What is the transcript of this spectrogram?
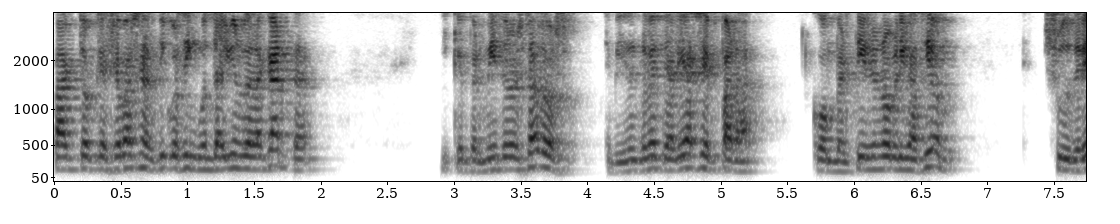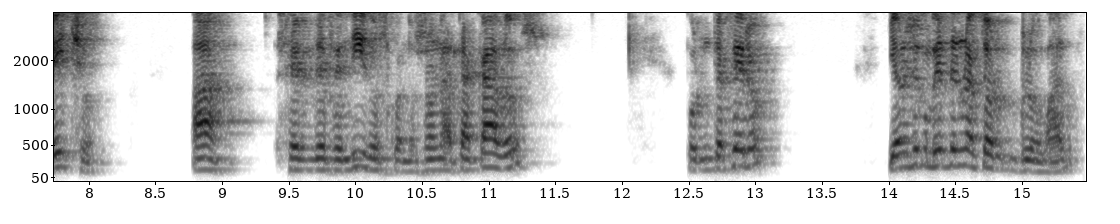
pacto que se basa en el artículo 51 de la Carta y que permite a los Estados, evidentemente, aliarse para convertir en obligación su derecho a ser defendidos cuando son atacados por un tercero, y ahora se convierte en un actor global.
